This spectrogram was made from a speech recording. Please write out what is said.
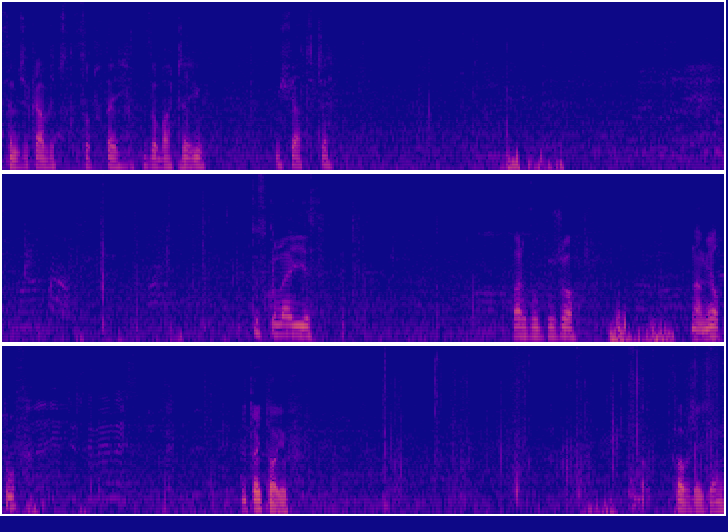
Jestem ciekawy, co tutaj zobaczę i uświadczę. Tu z kolei jest bardzo dużo namiotów i tojtojów. No, dobrze idziemy.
